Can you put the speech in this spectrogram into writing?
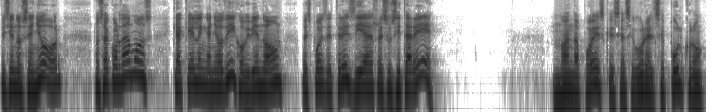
diciendo, Señor, nos acordamos que aquel engañó dijo, viviendo aún, después de tres días resucitaré. Manda pues que se asegure el sepulcro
